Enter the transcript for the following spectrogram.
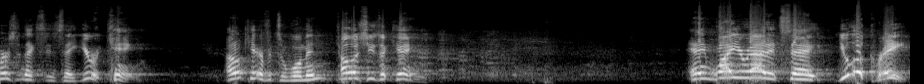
Look person next to you and say, You're a king. I don't care if it's a woman, tell her she's a king. And while you're at it, say, You look great.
